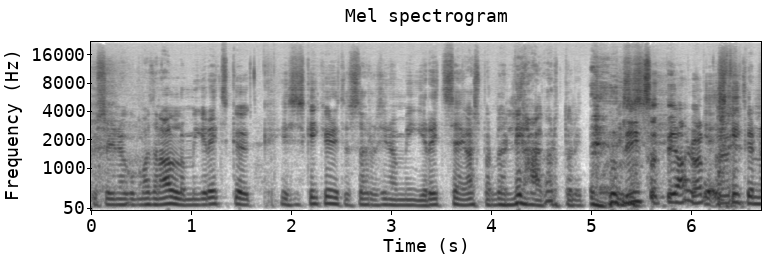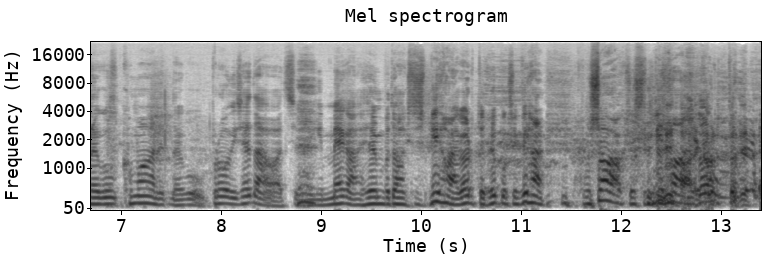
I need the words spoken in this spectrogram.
mis oli nagu, ma saan all on mingi rets köök ja siis kõik üritasid saada aru, siin on mingi rets see, Kaspar, ma tahan liha ja kartulit. lihtsalt liha ja ja siis kartulit. kõik on nagu come on, et nagu proovi seda, vaat see on mingi mega, ma tahaks lihtsalt liha ja kartulit, lõpuks on vihane, ma saaks lihtsalt liha ja kartulit.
